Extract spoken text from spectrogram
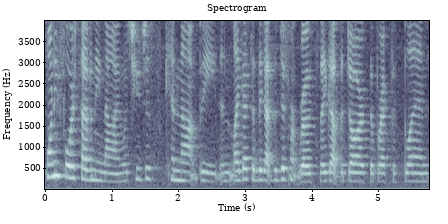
$24.79, which you just cannot beat. And like I said, they got the different roasts. They got the dark, the breakfast blend.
